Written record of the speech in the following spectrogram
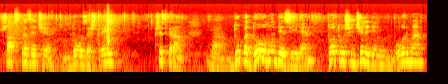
17, 23 și speram. Uh, după două luni de zile, totuși în cele din urmă,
